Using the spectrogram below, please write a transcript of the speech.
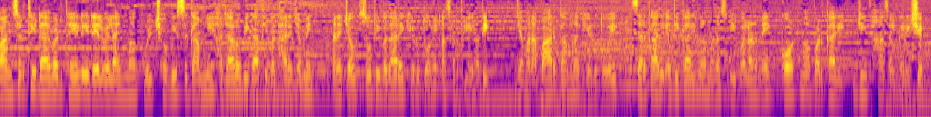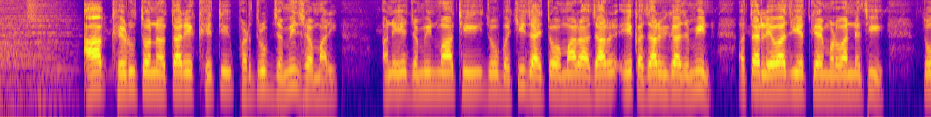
પાંસરથી ડાયવર્ટ થયેલી રેલવે લાઇનમાં કુલ છવ્વીસ ગામની હજારો વીઘાથી વધારે જમીન અને ચૌદસોથી વધારે ખેડૂતોને અસર થઈ હતી. જેમાંના બાર ગામના ખેડૂતોએ સરકારી અધિકારીના મનસ્વી વલણને કોર્ટમાં પડકારી જીત હાંસલ કરી છે. આ ખેડૂતોને અત્યારે ખેતી ફળદ્રુપ જમીન છે અમારી અને એ જમીનમાંથી જો બચી જાય તો અમારા હજાર, એક હજાર વીઘા જમીન અત્યારે લેવા જઈએ ક્યાંય મળવાની નથી. તો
